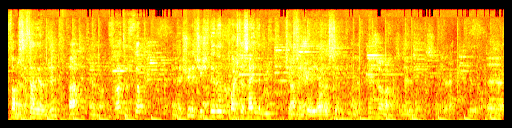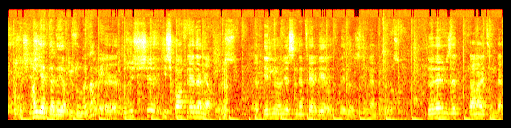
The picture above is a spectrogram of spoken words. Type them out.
Ustamız sizi tanıyalım önce. Fatih oldum. Fatih Usta, e, şöyle çeşitlerden başta sayın da bir çeşitli şöyle yarası. Evet, pirzolamız bildiğiniz üzere. Ee, kuzu şiş, Hangi etlerden yapıyoruz onlardan? e, kuzu şişi iç konfileden yapıyoruz. Ee, bir gün öncesinden terbiye veriyoruz, dinlendiriyoruz. Dönerimiz de dana etinden.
